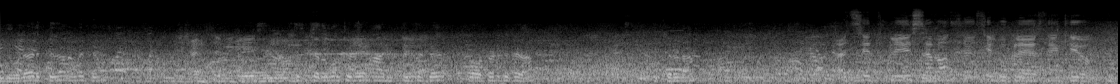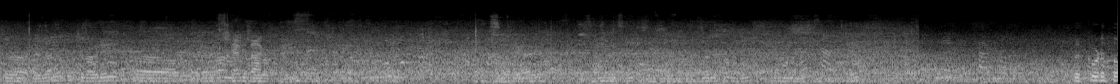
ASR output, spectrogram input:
ഇതിലൂടെ അടുത്ത് കാണാൻ പറ്റും. പിക്ചർ കുറച്ചുകൂടി അടുത്തിട്ട് ഫോട്ടോ എടുത്തിട്ടിടാം പിക്ചർ ഇടാം. That's it, please. Avance, s'il vous plaît. Thank you. Stand back, please. ഇവിടുത്തെ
